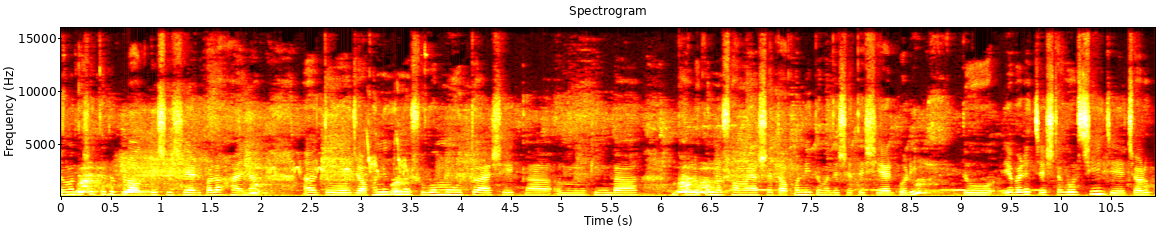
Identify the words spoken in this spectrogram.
তোমাদের সাথে তো ব্লগ বেশি শেয়ার করা হয় না। তো যখনই কোনো শুভ মুহূর্ত আসে কিংবা ভালো কোনো সময় আসে, তখনই তোমাদের সাথে শেয়ার করি। তো এবারে চেষ্টা করছি যে চড়ক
